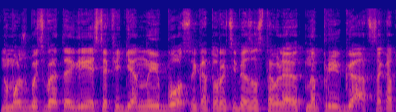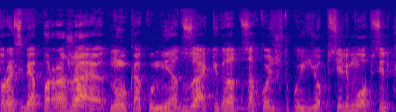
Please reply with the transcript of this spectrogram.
Ну, может быть, в этой игре есть офигенные боссы, которые тебя заставляют напрягаться, которые тебя поражают. Ну, как у Миядзаки, когда ты заходишь такой ёпсель-мопсель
